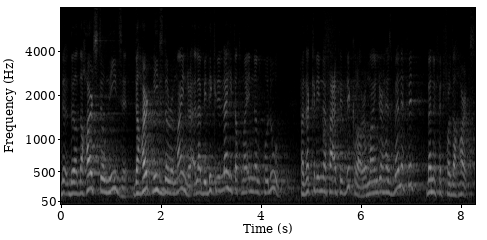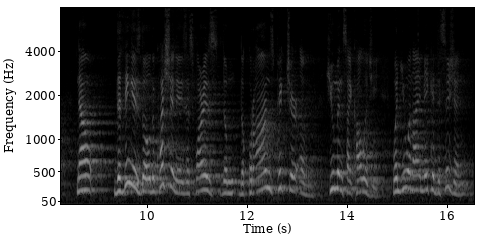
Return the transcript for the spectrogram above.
The, the, the heart still needs it. The heart needs the reminder. أَلَا بِذِكْرِ اللَّهِ تَطْمَئِنَّ الْقُلُوبِ فَذَكِّرِ إِنَّ فَعَتِ الذِّكْرَى Reminder has benefit, benefit for the hearts. Now, the thing is though, the question is, as far as the, the Qur'an's picture of human psychology, when you and I make a decision,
